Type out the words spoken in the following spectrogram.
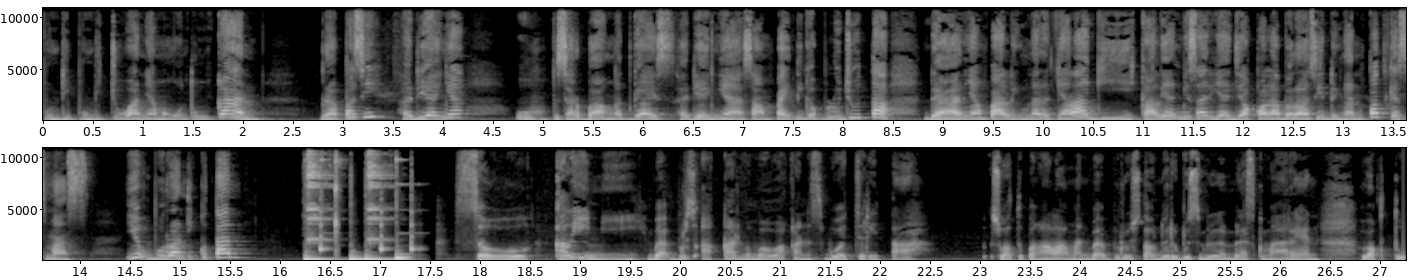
pundi-pundi cuan yang menguntungkan. Berapa sih hadiahnya? Uh, besar banget guys. Hadiahnya sampai 30 juta. Dan yang paling menariknya lagi, kalian bisa diajak kolaborasi dengan Podcast Mas. Yuk buruan ikutan. So, kali ini Mbak Bruce akan membawakan sebuah cerita suatu pengalaman Mbak Bruce tahun 2019 kemarin waktu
